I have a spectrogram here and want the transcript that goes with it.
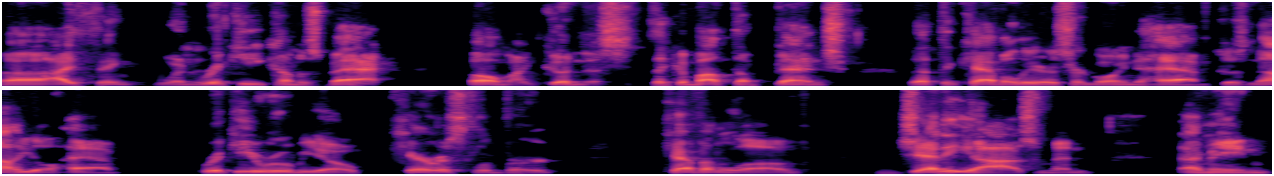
uh, I think when Ricky comes back, oh my goodness, think about the bench that the Cavaliers are going to have because now you'll have Ricky Rubio, Caris LeVert, Kevin Love, Cedi Osman. I mean,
